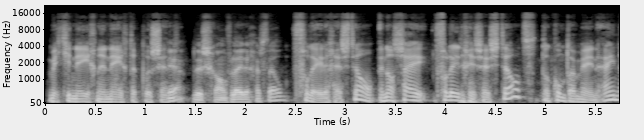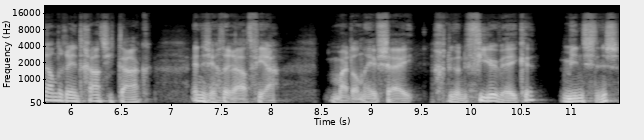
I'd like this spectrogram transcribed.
Met je 99 procent. Ja, dus gewoon volledig herstel. Volledig herstel. En als zij volledig is hersteld, dan komt daarmee een einde aan de reintegratietaak. En dan zegt de raad van ja, maar dan heeft zij gedurende vier weken minstens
